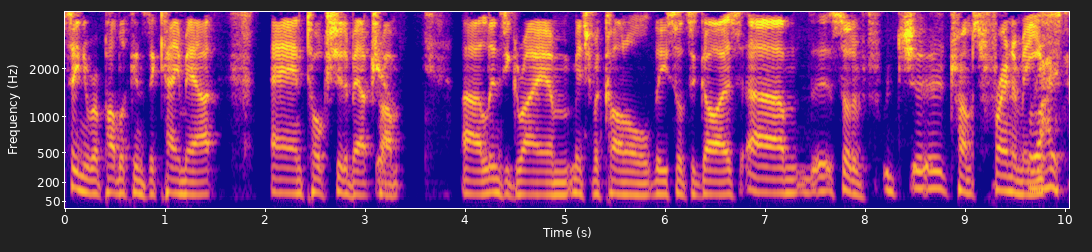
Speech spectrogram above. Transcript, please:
senior Republicans that came out and talked shit about Trump. Uh, Lindsey Graham, Mitch McConnell, these sorts of guys, um, sort of Trump's frenemies. Right.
